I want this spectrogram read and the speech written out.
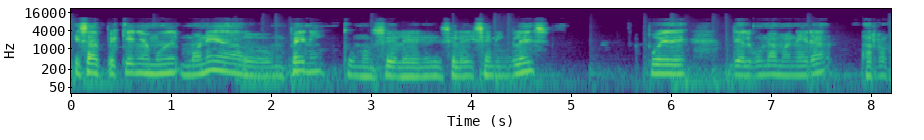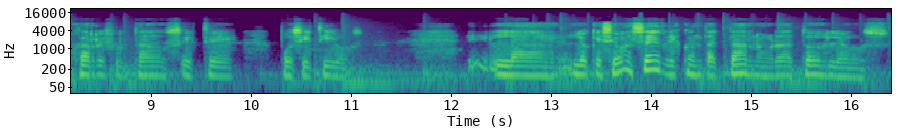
Esa pequeña moneda o un penny, como se le, se le dice en inglés, puede de alguna manera arrojar resultados este, positivos. lo que se va a hacer es contactar ¿verdad? todos los,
